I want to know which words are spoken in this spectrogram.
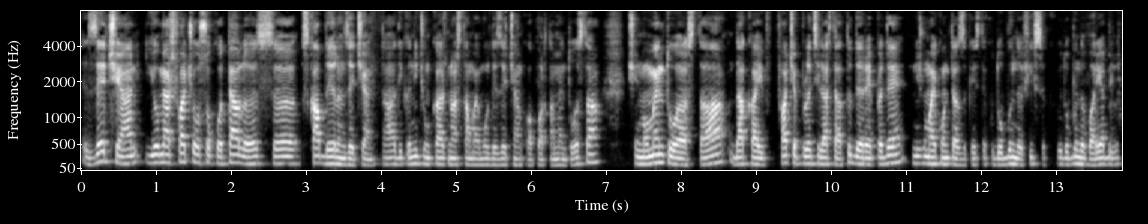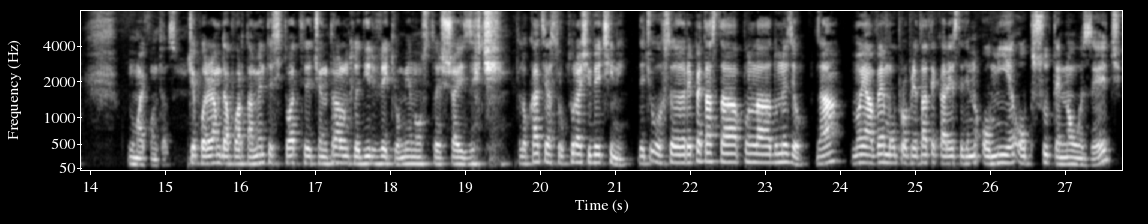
10 ani, eu mi-aș face o socoteală să scap de el în 10 ani. Da? Adică niciun caz nu a stat mai mult de 10 ani cu apartamentul ăsta și în momentul ăsta, dacă ai face plățile astea atât de repede, nici nu mai contează că este cu dobândă fixă, cu dobândă variabilă, nu mai contează. Ce părere am de apartamente situate central în clădiri vechi, 1960. Locația, structura și vecinii. Deci o să repet asta până la Dumnezeu. Da? Noi avem o proprietate care este din 1890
